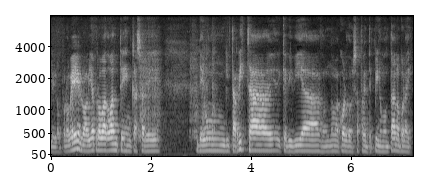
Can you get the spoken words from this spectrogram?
Lo probé, lo había probado antes en casa de, de un guitarrista que vivía, no me acuerdo exactamente, Pino Montano, por ahí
